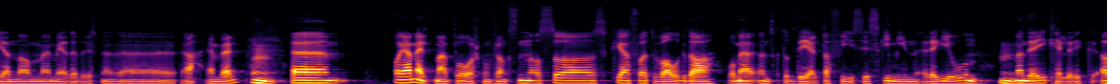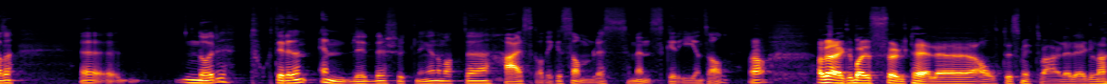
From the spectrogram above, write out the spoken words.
gjennom mediebedriftene eh, ja, MBL. Eh, og jeg meldte meg på årskonferansen, og så skulle jeg få et valg da om jeg ønsket å delta fysisk i min region. Men det gikk heller ikke. Altså, eh, når tok dere den endelige beslutningen om at eh, her skal det ikke samles mennesker i en sal? Ja. Ja, vi har egentlig bare fulgt hele alltid smittevernreglene.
